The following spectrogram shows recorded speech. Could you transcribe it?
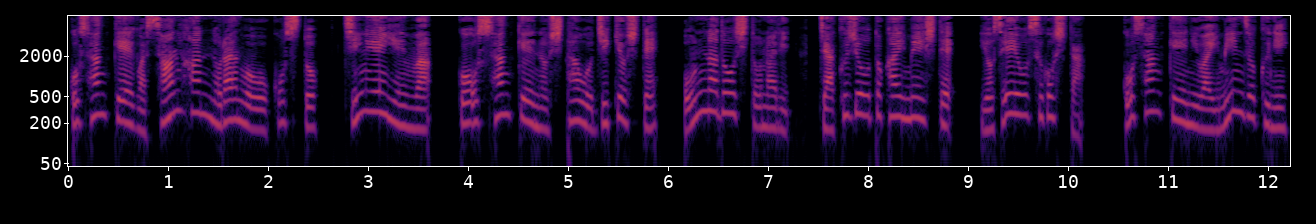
五三景が三藩の乱を起こすと、陳延園は、五三景の下を自居して、女同士となり、弱情と改名して余生を過ごした。五三景には異民族に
